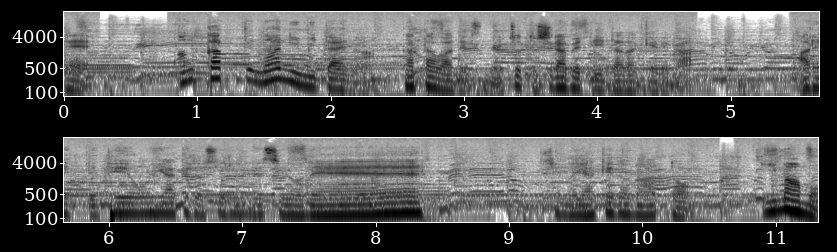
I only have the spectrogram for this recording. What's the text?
て安価って何みたいな方はですねちょっと調べていただければあれって低温やけどするんですよね。そのやけどの後今も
